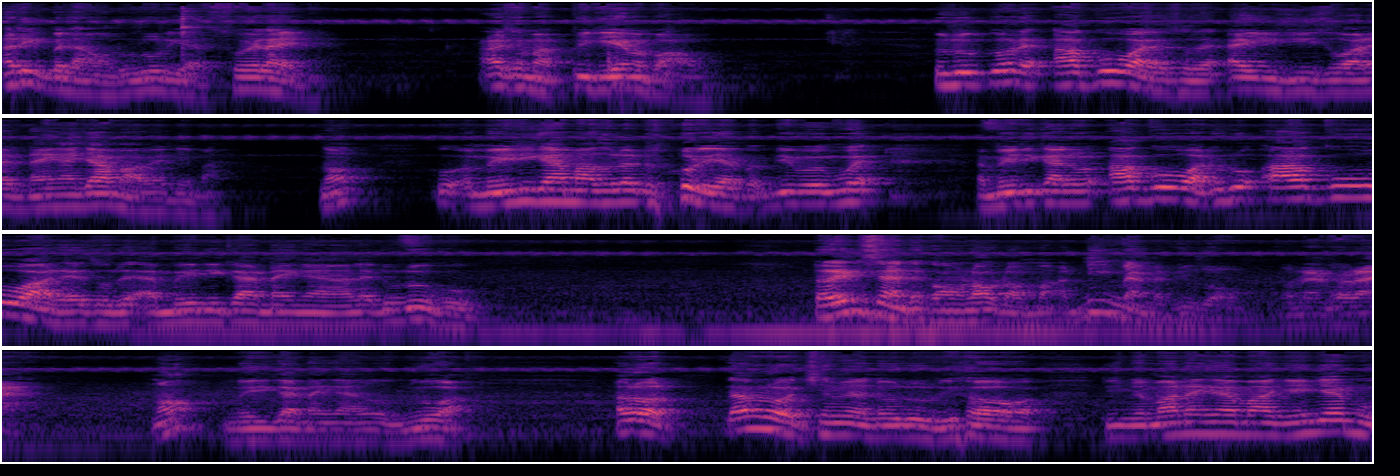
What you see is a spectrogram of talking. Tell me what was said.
အဲ့ဒီပလန်ကိုလူလူတွေကဆွဲလိုက်တယ်အဲ့ဒီမှာ PDF မပါဘူးလူလူပြောတဲ့အာကိုပါတယ်ဆိုတော့ IUG ဆိုတာလည်းနိုင်ငံခြားမှာပဲနေမှာနော် ခုအမေရိကန်မှာဆိုလည်းတို့တွေကပြည်ဝင်ခွင့်အမေရိကန်လိုအာကိုပါတို့တို့အာကိုပါတယ်ဆိုတဲ့အမေရိကန်နိုင်ငံကလည်းတို့တို့ကိုတရိတ်ဆန်တစ်ကောင်လောက်တောင်မှအတိအမှန်မပြုတော့ဘူးနန်ထရန်နော်အမေရိကန်နိုင်ငံလို့မျိုးอ่ะအဲ့တော့တမ်းတော်ချင်းမြတ်တို့တို့တွေဟောဒီမြန်မာနိုင်ငံမှာငြိမ်းချမ်းမှု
